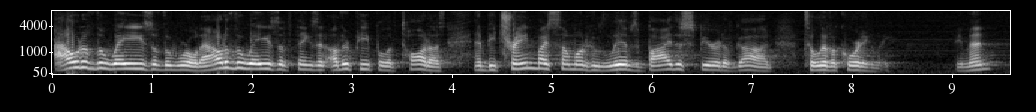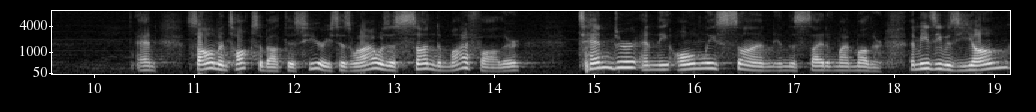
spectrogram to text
out of the ways of the world, out of the ways of things that other people have taught us, and be trained by someone who lives by the Spirit of God to live accordingly. Amen? And Solomon talks about this here. He says, When I was a son to my father, tender and the only son in the sight of my mother. That means he was young,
